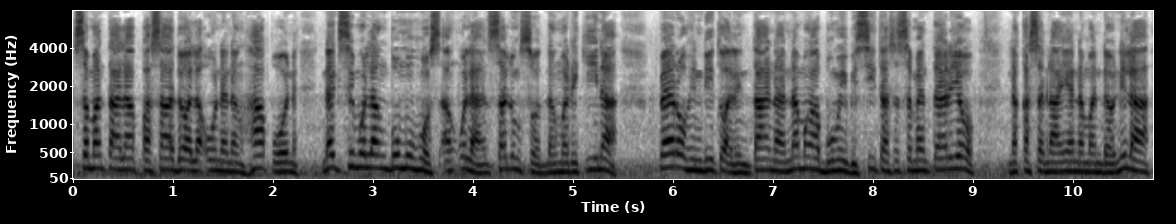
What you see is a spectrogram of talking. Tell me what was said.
Samantala, pasado alauna ng hapon, nagsimulang bumuhos ang ulan sa lungsod ng Marikina. Pero hindi to alintana ng mga bumibisita sa sementeryo. Nakasanayan naman daw nila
